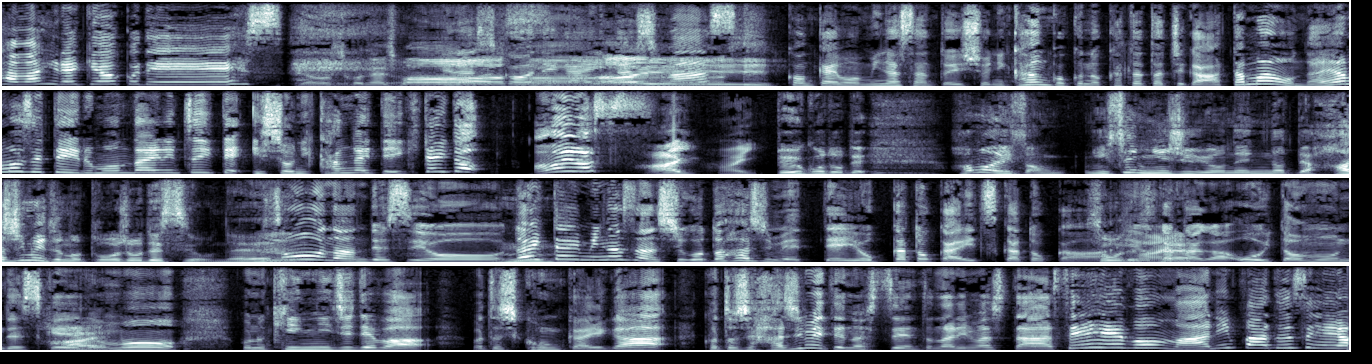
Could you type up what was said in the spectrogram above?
浜平京子です.よろしくお願いしよますろしくお願いいたします、はい今回も皆さんと一緒に韓国の方たちが頭を悩ませている問題について一緒に考えていきたいと思います。はいはいということで浜井さん2024年になって初めての登場ですよね。そうなんですよ。うん。大体、皆さん仕事始めって4日とか5日とかいう方が多いと思うんですけれども、この金日では私今回が今年初めての出演となりました。セイヘボンマニパドセヨ。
